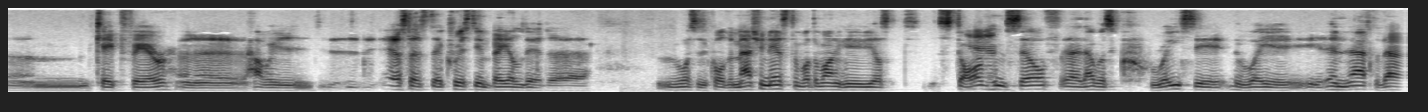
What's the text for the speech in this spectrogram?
um, Cape Fear, and uh, how he, as as the Christian Bale did. Uh, what's it called? The Machinist, what the one who just starved Yeah. himself. Uh, that was crazy the way. He, and after that,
